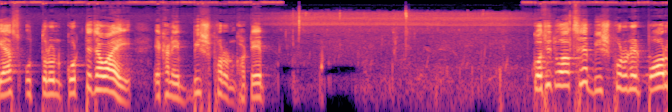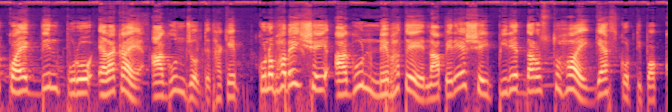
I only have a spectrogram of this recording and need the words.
গ্যাস উত্তোলন করতে যাওয়ায় এখানে বিস্ফোরণ ঘটে। কথিত আছে, বিস্ফোরণের পর কয়েকদিন পুরো এলাকায় আগুন জ্বলতে থাকে। কোনোভাবেই সেই আগুন নেভাতে না পেরে সেই পীরের দ্বারস্থ হয় গ্যাস কর্তৃপক্ষ।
